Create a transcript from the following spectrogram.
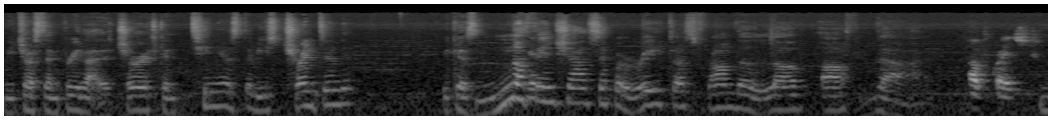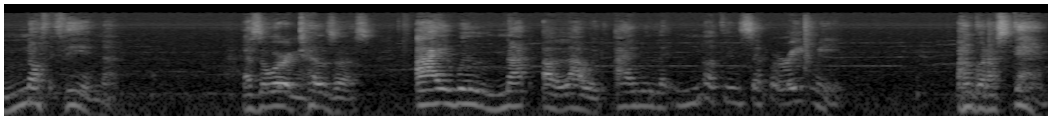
We trust and pray that the church continues to be strengthened because nothing shall separate us from the love of God. Of Christ. Nothing. As the word tells us, I will not allow it. I will let nothing separate me. I'm going to stand.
